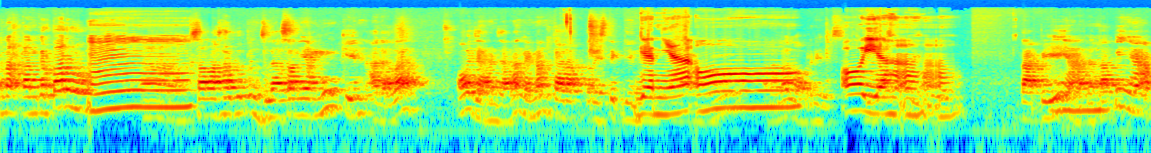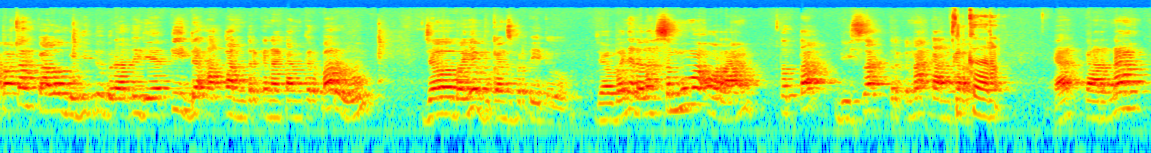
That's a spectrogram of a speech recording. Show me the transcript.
kena kanker paru. Nah, salah satu penjelasan yang mungkin adalah oh jangan-jangan memang karakteristik gen- Gennya, oh. Oh, iya, itu. heeh. Tapi ya, tetapinya apakah kalau begitu berarti dia tidak akan terkena kanker paru? Jawabannya bukan seperti itu. Jawabannya adalah semua orang tetap bisa terkena kanker. Kanker. Ya, karena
